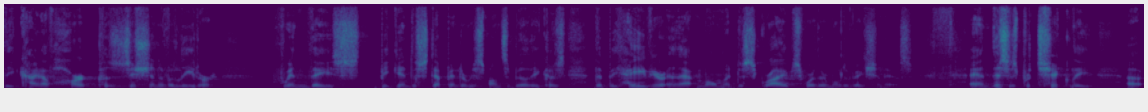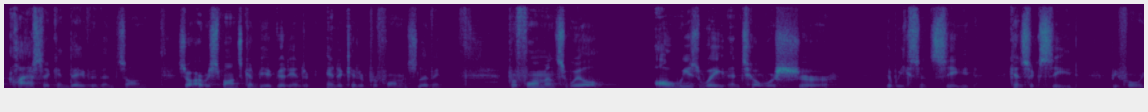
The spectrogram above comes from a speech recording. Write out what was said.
the kind of heart position of a leader when they begin to step into responsibility because the behavior in that moment describes where their motivation is. And this is particularly uh, classic in David and Saul. So our response can be a good indi- indicator of performance living. Performance will always wait until we're sure that we succeed, can succeed before we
